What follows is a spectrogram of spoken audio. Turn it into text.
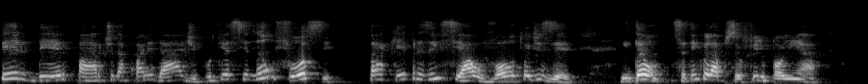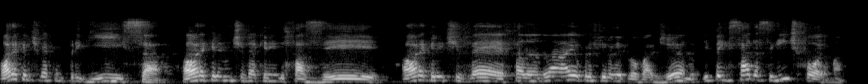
perder parte da qualidade, porque se não fosse, para que presencial? Volto a dizer. Então, você tem que olhar para o seu filho, Paulinha, a hora que ele tiver com preguiça, a hora que ele não estiver querendo fazer, a hora que ele estiver falando, ah, eu prefiro reprovar de ano, e pensar da seguinte forma:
